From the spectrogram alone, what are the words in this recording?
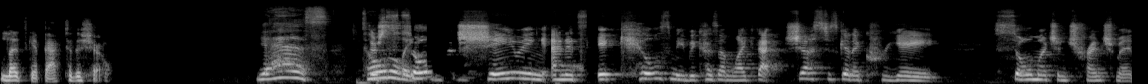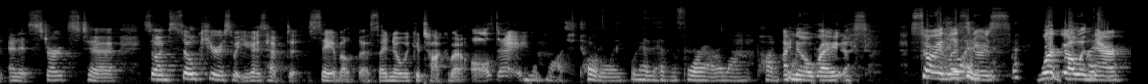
Let's get back to the show. Yes. Totally. There's so much shaming and it's it kills me because I'm like that just is going to create so much entrenchment and it starts to so i'm so curious what you guys have to say about this i know we could talk about it all day oh my gosh totally we're going to have a four hour long podcast i know right sorry listeners we're going there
